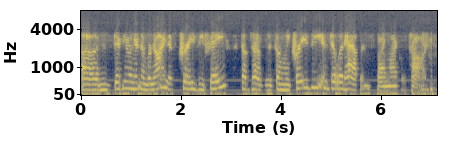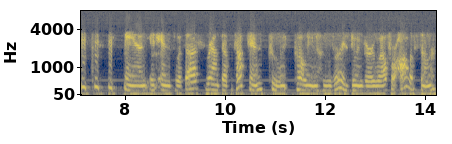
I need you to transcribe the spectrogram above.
Um, debuting at number nine is Crazy Face. Sometimes It's Only Crazy Until It Happens by Michael Todd. and it ends with us, rounds out the top 10. Colleen Colleen Hoover is doing very well for all of summer,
